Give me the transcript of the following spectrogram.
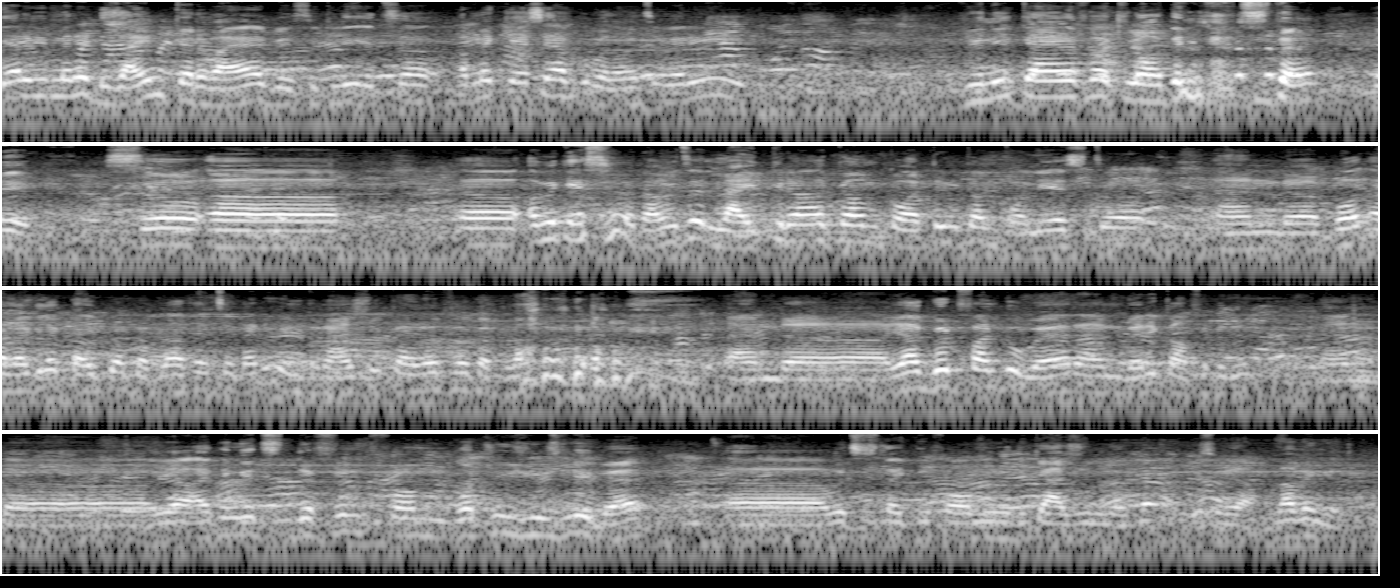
यार अभी मैंने डिज़ाइन करवाया है बेसिकली इट्स अब मैं कैसे आपको बताऊँ? It's very unique kind of clothing so अब मैं कैसे बताऊँ? मुझे lycra cum cotton cum polyester and बहुत अलग अलग टाइप का कपड़ा था चेक इंटरनेशनल काइंड ऑफ़ कपड़ा। And yeah good fun to wear and very comfortable and yeah I think it's different from what you usually wear which is like the casual loving it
